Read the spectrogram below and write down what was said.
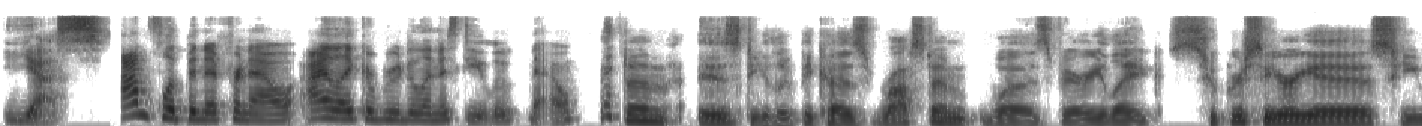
Yes. I'm flipping it for now. I like Arudalin as Diluc now. Rostam is Diluc because Rostam was very like super serious. He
